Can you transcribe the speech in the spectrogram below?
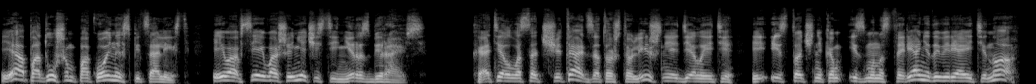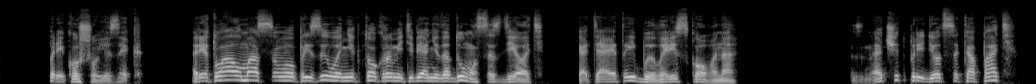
Я по душам покойных специалист и во всей вашей нечисти не разбираюсь. Хотел вас отчитать за то, что лишнее делаете и источникам из монастыря не доверяете, но прикушу язык. Ритуал массового призыва никто, кроме тебя, не додумался сделать, хотя это и было рискованно. «Значит, придется копать»,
